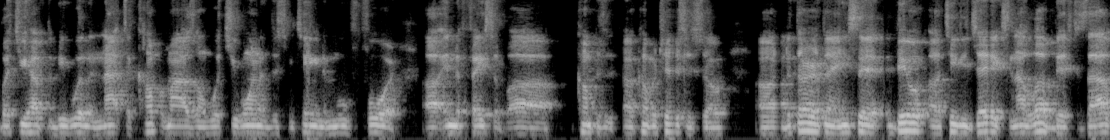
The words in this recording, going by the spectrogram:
But you have to be willing not to compromise on what you want to just continue to move forward uh, in the face of uh, uh competition. So uh, the third thing he said, build uh, TD Jakes, and I love this because I,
